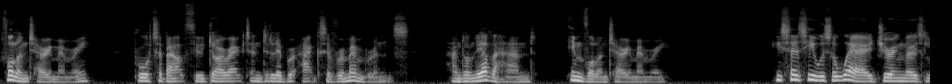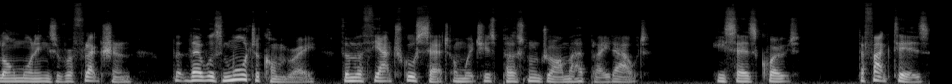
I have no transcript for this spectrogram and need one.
voluntary memory, brought about through direct and deliberate acts of remembrance, and on the other hand, involuntary memory. He says he was aware during those long mornings of reflection that there was more to Combray than the theatrical set on which his personal drama had played out. He says, quote, The fact is,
